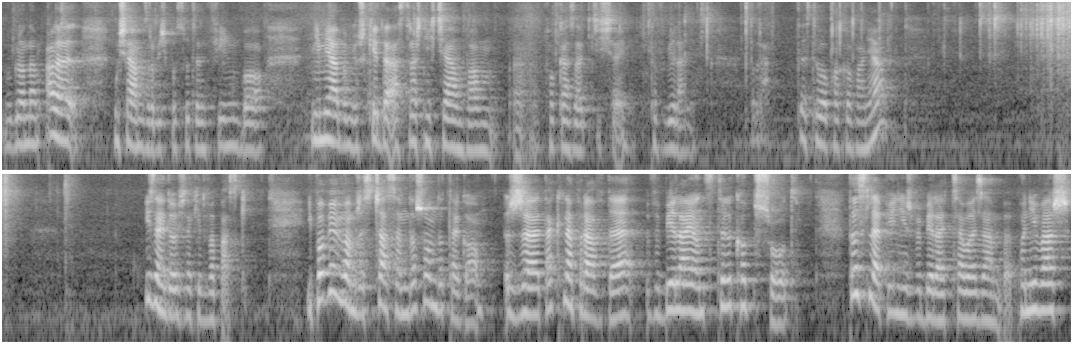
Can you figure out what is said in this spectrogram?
wyglądam, ale musiałam zrobić po prostu ten film, bo nie miałabym już kiedy, a strasznie chciałam Wam e, pokazać dzisiaj to wybielanie. Dobra, to jest to opakowania. I znajdują się takie dwa paski. I powiem Wam, że z czasem doszłam do tego, że tak naprawdę wybielając tylko przód, to jest lepiej niż wybielać całe zęby, ponieważ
